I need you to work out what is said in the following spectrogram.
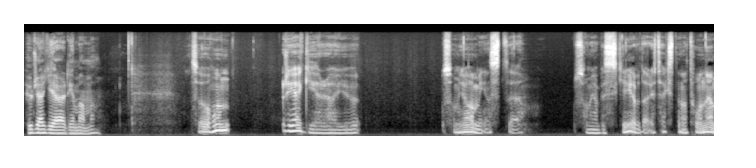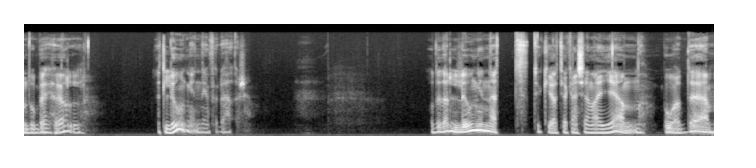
Hur reagerar din mamma? Så hon reagerar ju som jag minns det, som jag beskrev där i texten, att hon ändå behöll ett lugn inför det här. Och det där lugnet tycker jag att jag kan känna igen både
